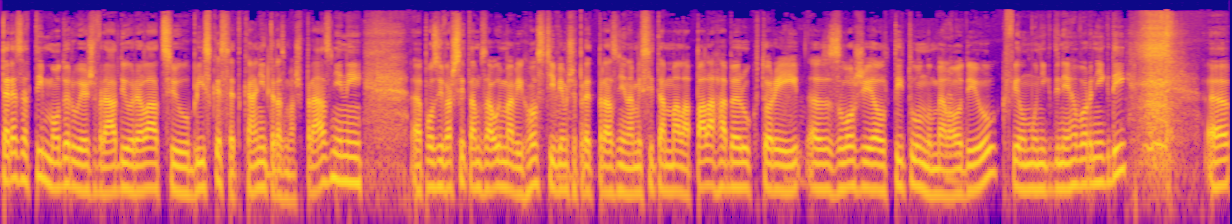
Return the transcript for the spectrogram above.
Tereza, ty moderuješ v rádiu reláciu Blízke setkání, teraz máš prázdniny, pozývaš si tam zaujímavých hostí, viem, že pred prázdninami si tam mala Pala Haberu, ktorý zložil titulnú melódiu k filmu Nikdy nehovor nikdy. E,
